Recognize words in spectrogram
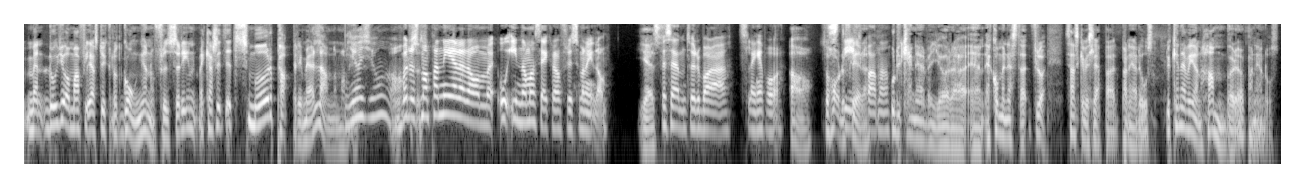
men då gör man flera stycken åt gången och fryser in med kanske ett smörpapper emellan. Om man Ja, vill. ja. Vadå, så- så man panerar dem och innan man steker dem fryser man in dem? Yes. För sen så är det bara slänga på. Ja, så har du flera. Och du kan även göra en, jag kommer nästa, förlåt, sen ska vi släppa panerad ost. Du kan även göra en hamburgare av panerad ost.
